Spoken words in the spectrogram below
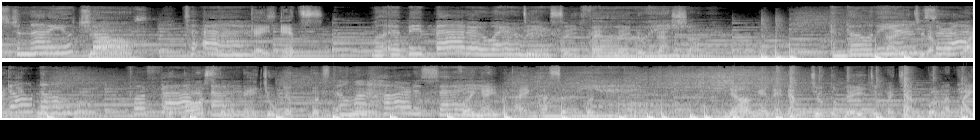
question that you chose to ask. KS Will it be better where we're Family? Production And though the Đây chỉ là một bài nhạc bình thường. Được boss vào một ngày chủ nhật bình thường. Với ngày và tháng hết sức bình thường. Nhớ ngày này năm trước tôi đi chân phải trăm bước là thấy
